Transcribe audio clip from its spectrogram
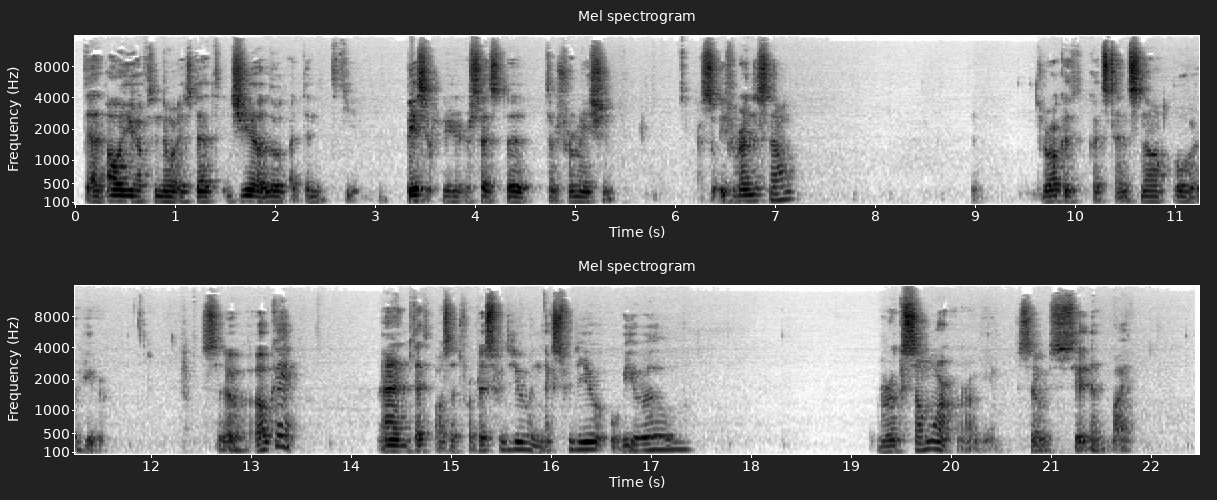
Then all you have to know is that GL load identity basically resets the transformation. So if you run this now, the rocket got stands now over here. So, okay. And that was it for this video. In next video, we will work some more on our game. So, see you then. Bye.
